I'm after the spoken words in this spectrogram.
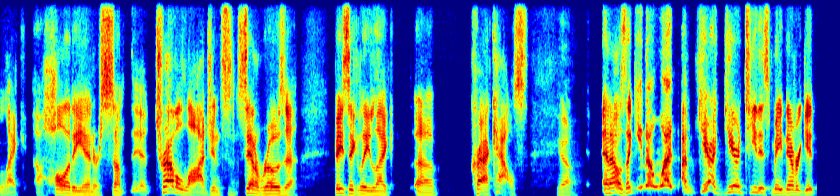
like a Holiday Inn or something, a travel lodge in Santa Rosa, basically like a crack house. Yeah. And I was like, you know what? I'm I guarantee this maid never get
